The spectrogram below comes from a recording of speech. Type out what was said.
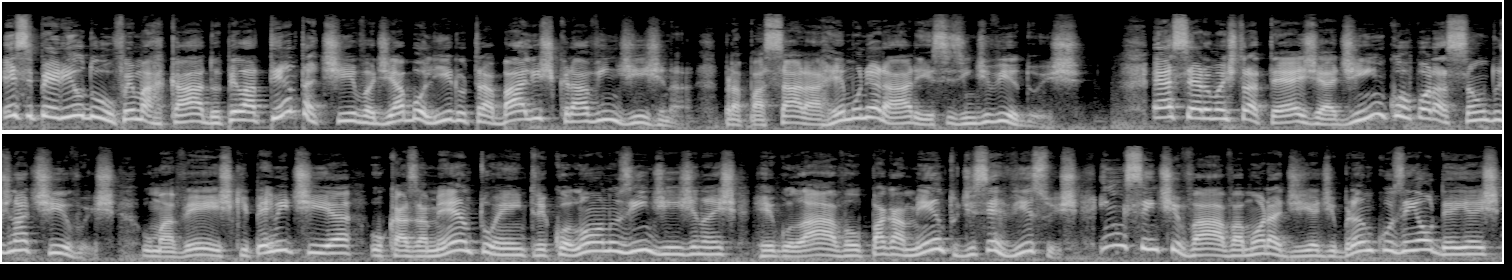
esse período foi marcado pela tentativa de abolir o trabalho escravo indígena, para passar a remunerar esses indivíduos. Essa era uma estratégia de incorporação dos nativos, uma vez que permitia o casamento entre colonos e indígenas, regulava o pagamento de serviços, incentivava a moradia de brancos em aldeias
